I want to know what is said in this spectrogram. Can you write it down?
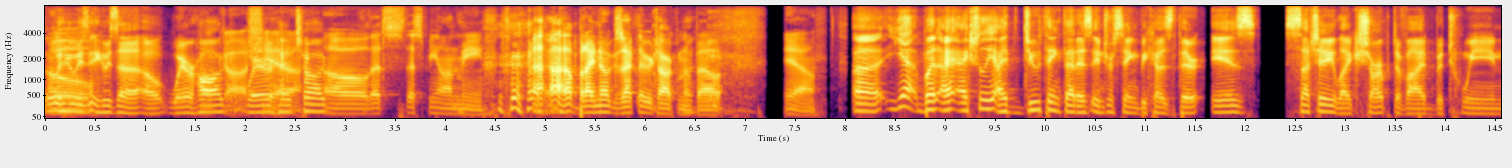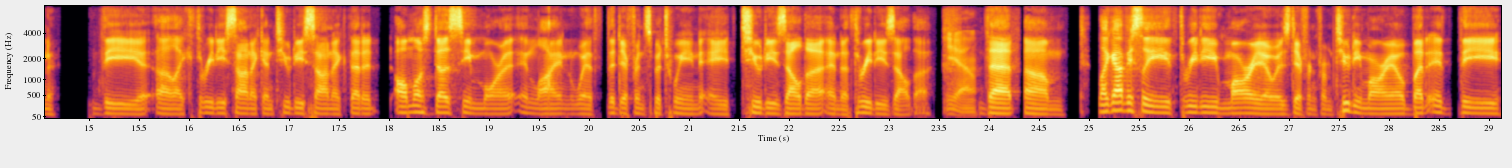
Oh, He was Oh. he was a, a oh werehog, gosh, were yeah. hedgehog. Oh, that's that's beyond me. but I know exactly what you're talking about. Yeah. Uh, yeah, but I actually I do think that is interesting because there is such a like sharp divide between the uh, like 3D Sonic and 2D Sonic that it almost does seem more in line with the difference between a 2D Zelda and a 3D Zelda. Yeah. That um like obviously 3D Mario is different from 2D Mario, but it the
